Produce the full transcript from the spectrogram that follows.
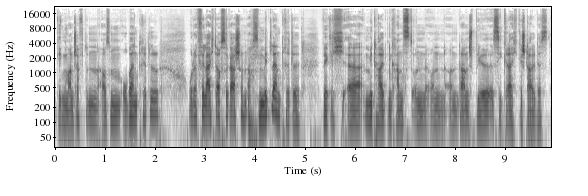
gegen Mannschaften aus dem oberen Drittel oder vielleicht auch sogar schon aus dem mittleren Drittel wirklich äh, mithalten kannst und, und, und dann Spiel siegreich gestaltest.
